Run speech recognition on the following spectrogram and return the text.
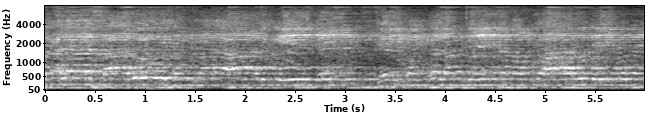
సకల సాధు సంహారికి జై. జై మంగళం జై నమ. పార్వదేవై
